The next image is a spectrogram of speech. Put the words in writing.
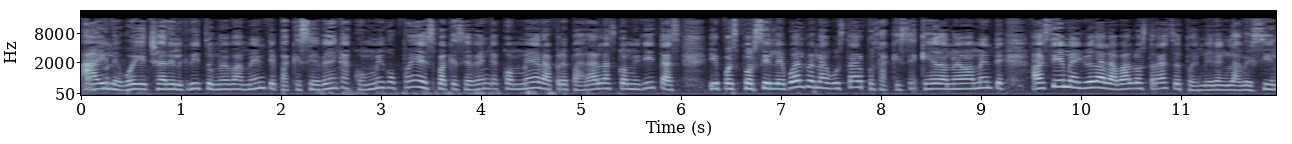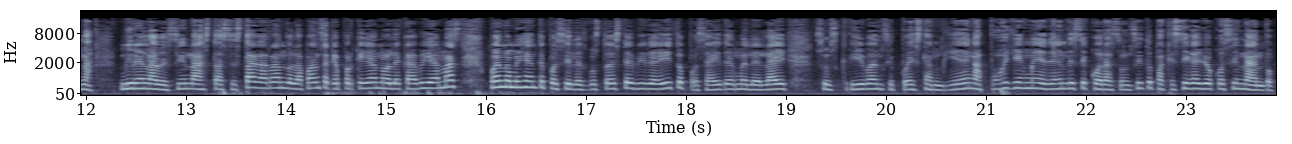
Ahí le voy a echar el grito nuevamente para que se venga conmigo, pues, para que se venga a comer, a preparar las comiditas. Y pues por si le vuelven a gustar, pues aquí se queda nuevamente. Así me ayuda a lavar los trastes. Pues miren la vecina, miren la vecina, hasta se está agarrando la panza que porque ya no le cabía más. Bueno, mi gente, pues si les gustó este videito, pues ahí denme like, suscríbanse pues también, apóyenme, denle ese corazoncito para que siga yo cocinando.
